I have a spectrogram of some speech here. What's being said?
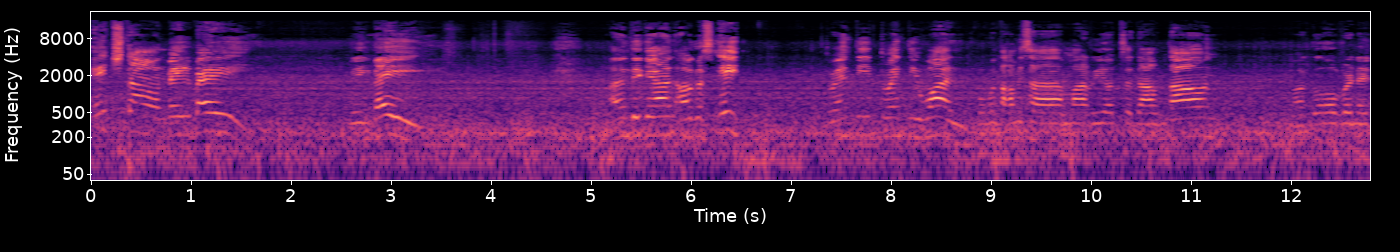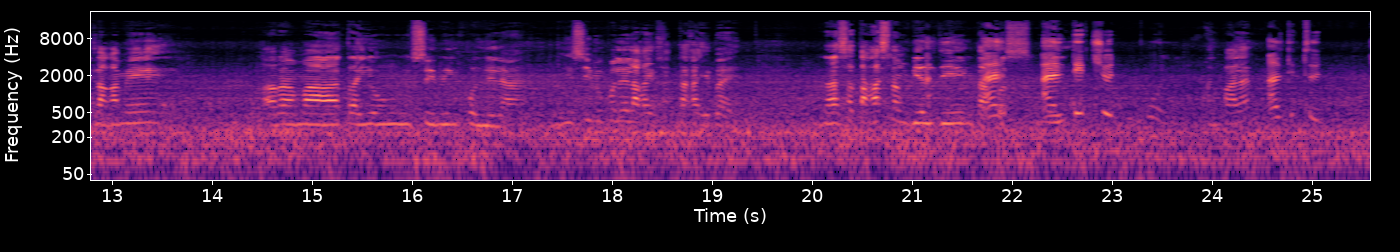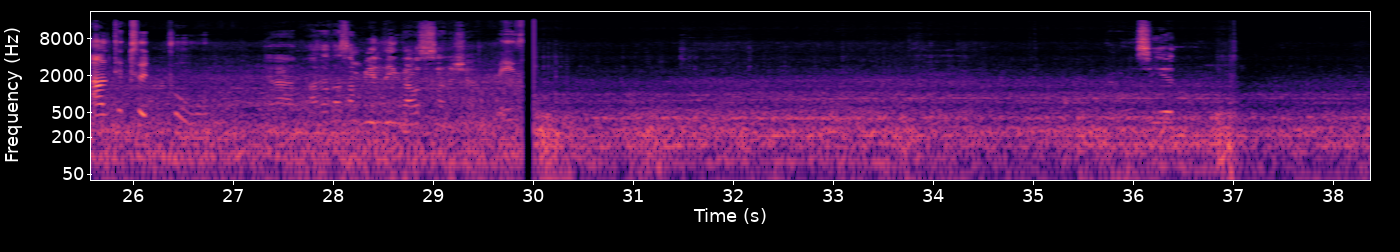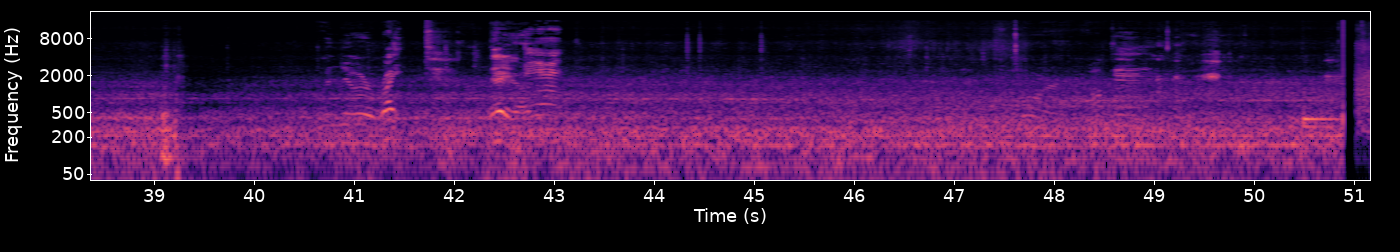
H-Town, baby! Baby! Anong date yan? August 8, 2021. Pupunta kami sa Marriott sa downtown. Mag-overnight lang kami para ma-try yung swimming pool nila. Yung swimming pool nila kay kakaiba eh. Nasa taas ng building tapos Al- altitude pool. ano pangalan? Altitude. Altitude pool. Yan, nasa taas ng building tapos ano siya. Place. You see it? On your right. There you go. Ayan.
